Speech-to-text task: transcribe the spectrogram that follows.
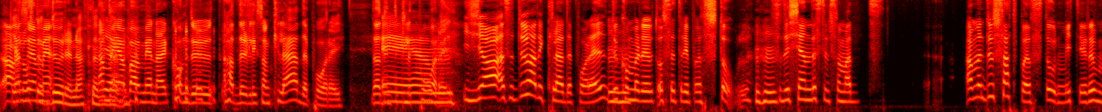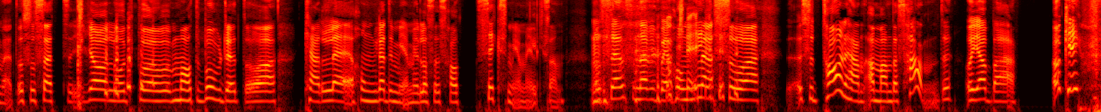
ja. Jag alltså, låste jag upp men- dörren och öppnade Ja, men dörren. jag bara menar, kom du, hade du liksom kläder på dig? Du hade inte klätt på Ehm, dig? Ja, alltså du hade kläder på dig, du Mhm. kommer ut och sätter dig på en stol. Mhm. Så det kändes typ som att ja, men du satt på en stol mitt i rummet och så satt jag låg på matbordet och Kalle hånglade med mig och låtsades ha sex med mig. Liksom. Och sen så när vi började hångla så, så tar han Amandas hand och jag bara okej.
